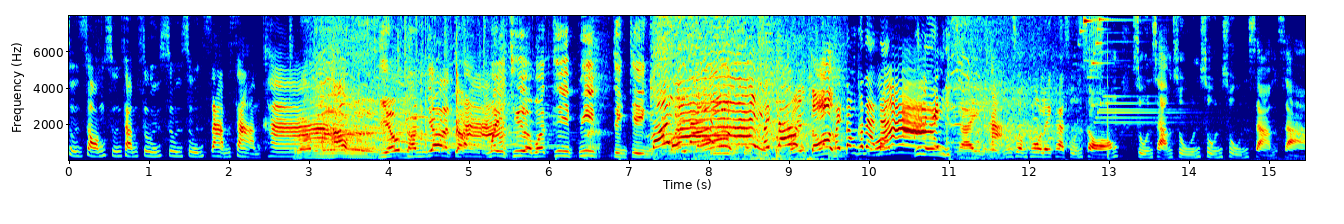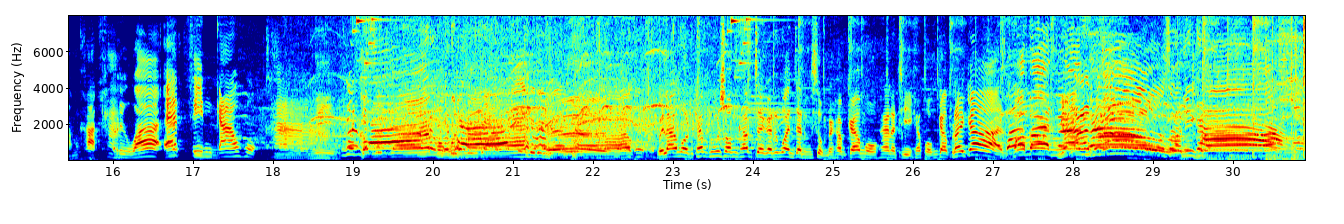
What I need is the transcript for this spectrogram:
020300033 ค่ะ ครับเอาเดี๋ยวธัญญาจะจ้าไม่เชื่อว่าที่พี่จริงๆไม่ไม่ ไม่ต้อง ไม่ต้อง ไม่ต้องขนาดนั้นว้ายพี่ลินใช่เลยค่ะคุณผู้ชมโทรเลยค่ะ 02 030 0033 ค่ะ ค่ะหรือว่าแอแอดดฟิฟินน96 ค่ะ นี่ขอบคุณครับขอบคุณครับขอบคุณครับขอบคุณครับ เวลาหมดครับคุณผู้ชมครับ เจอกันทุกวันจันทร์ถึงศุกร์นะครับ9โมง5นาทีครับผมกับรายการพ่อบ้านงานเข้าสวัสดีครับ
